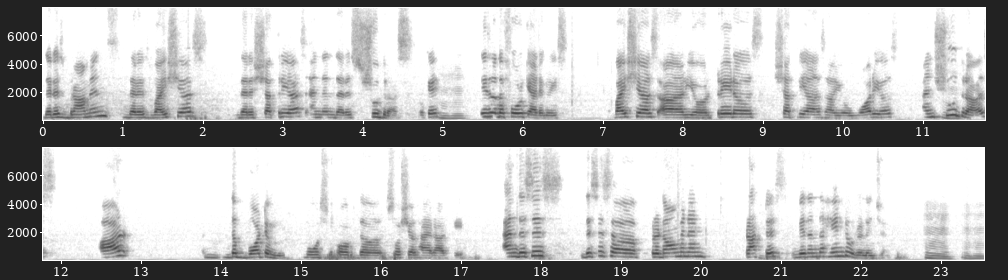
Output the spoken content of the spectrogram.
there is brahmins there is vaishyas there is kshatriyas and then there is shudras okay? Mm-hmm. these are the four categories. Vaishyas are your traders kshatriyas are your warriors and shudras are the bottom most of the social hierarchy. And this is this is a predominant practice within the hindu religion. Mm-hmm.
